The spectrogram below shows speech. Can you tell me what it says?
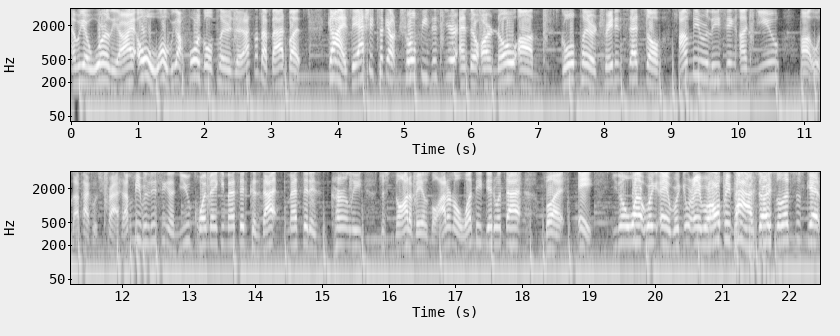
and we got Worley. All right. Oh, whoa, we got four gold players there. That's not that bad, but guys, they actually took out trophies this year, and there are no um gold player trading sets. So I'm gonna be releasing a new. Uh, oh, that pack was trash. I'm gonna be releasing a new coin making method because that method is currently just not available. I don't know what they did with that, but hey, you know what? We're hey, we're we're opening packs. All right, so let's just get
